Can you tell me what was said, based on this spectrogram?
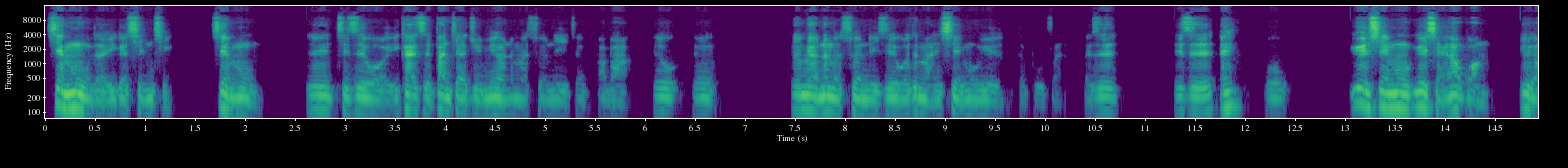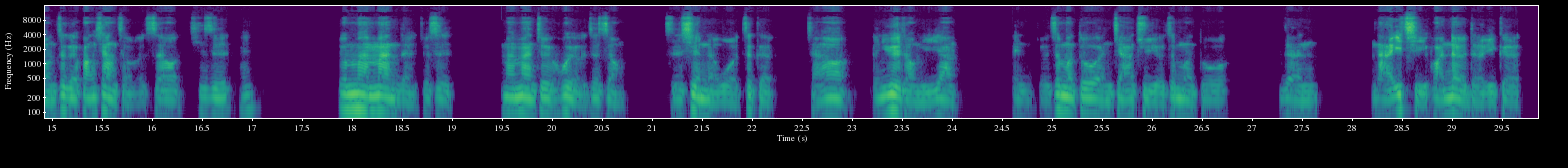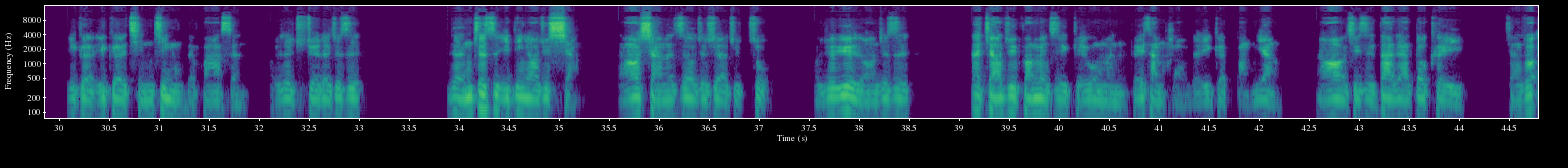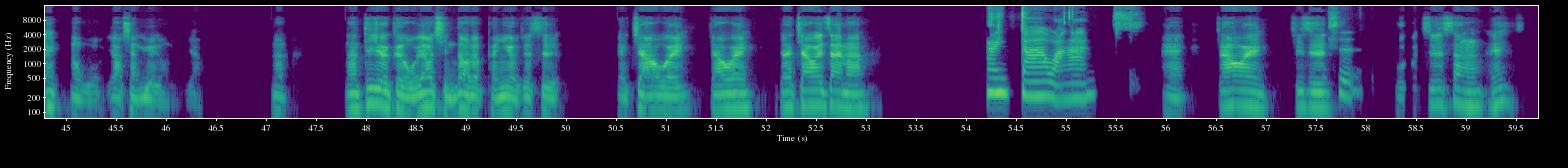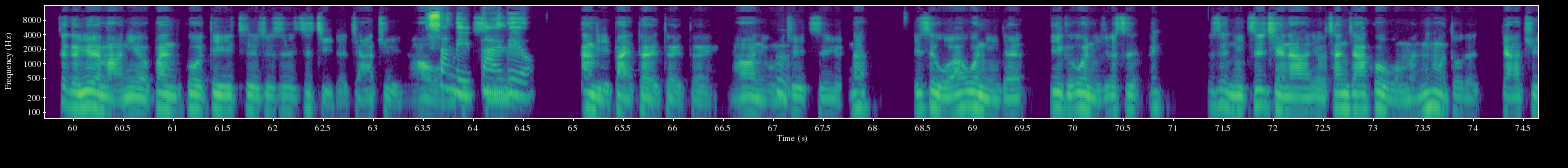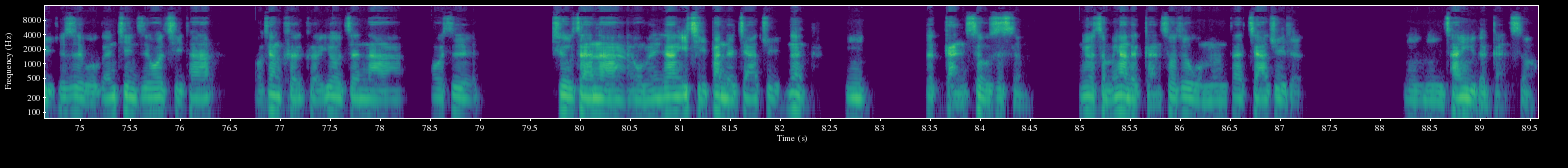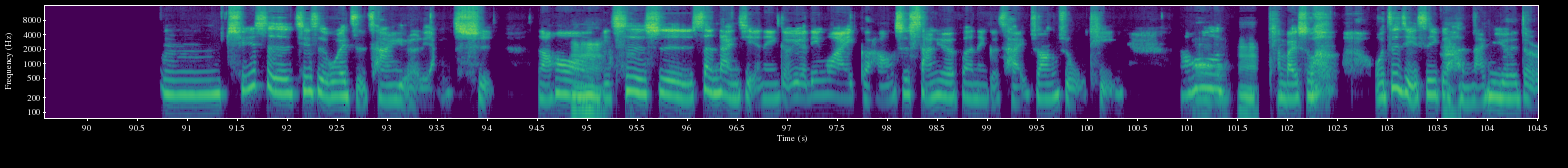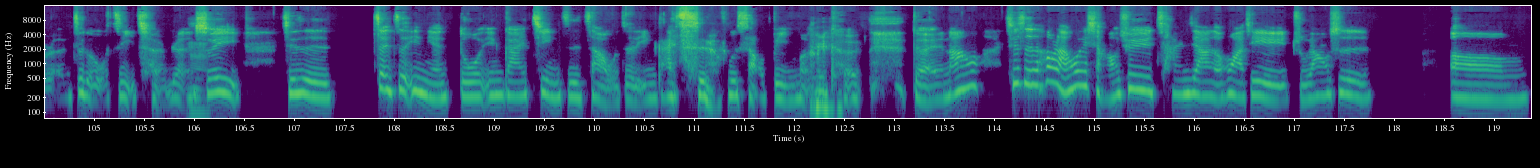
羡慕的一个心情，羡慕。因为其实我一开始办家具没有那么顺利，就爸爸就就就没有那么顺利，其实我是蛮羡慕月荣的部分。可是其实，哎，我。越羡慕，越想要往越往这个方向走的时候，其实哎，就慢慢的就是慢慢就会有这种实现了我这个想要跟月荣一样，哎，有这么多人家具，有这么多人来一起欢乐的一个一个一个情境的发生，我就觉得就是人就是一定要去想，然后想了之后就是要去做。我觉得月荣就是在家具方面，其实给我们非常好的一个榜样。然后其实大家都可以想说，哎，那我要像月荣一样。那那第二个我邀请到的朋友就是，哎，嘉威，嘉威，那佳薇在吗？嗨，大家晚安。哎，嘉威，其实是我其实上哎这个月嘛，你有办过第一次就是自己的家具，然后上礼拜六，上礼拜对对对，然后你我们去支援。嗯、那其实我要问你的第一个问题就是，哎。就是你之前啊，有参加过我们那么多的家具，就是我跟静之或其他，好像可可、佑珍啊，或是秀珍啊，我们这样一起办的家具，那你的感受是什么？你有什么样的感受？就是我们在家具的，你你参与的感受？嗯，其实其实我也只参与了两次，然后一次是圣诞节那个月，嗯、另外一个好像是三月份那个彩妆主题。然后，嗯，坦白说，我自己是一个很难约的人，嗯、这个我自己承认。嗯、所以，其实。在这一年多，应该静之在我这里应该 吃了不少闭门 羹，对。然后其实后来会想要去参加的话，其实主要是，嗯，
